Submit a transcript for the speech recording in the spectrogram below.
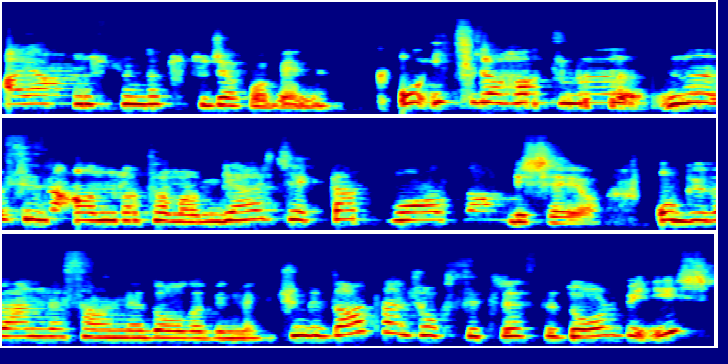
ayağımın üstünde tutacak o beni. O iç rahatlığını size anlatamam. Gerçekten muazzam bir şey o. O güvenle sahnede olabilmek. Çünkü zaten çok stresli, zor bir iş.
